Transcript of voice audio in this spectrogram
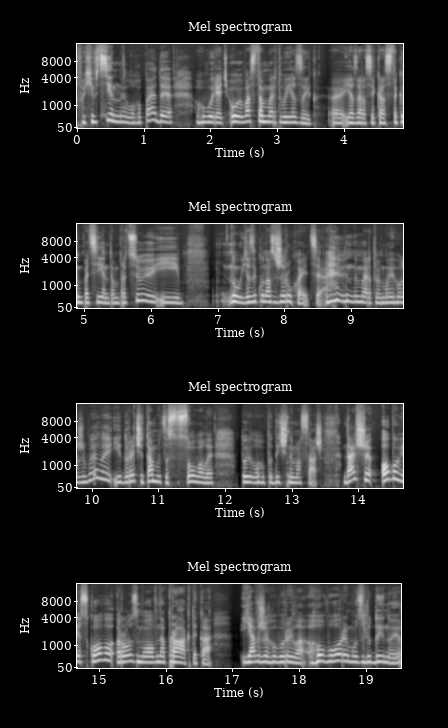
фахівці, не логопеди, говорять: ой, у вас там мертвий язик. Е, Я зараз якраз з таким пацієнтом працюю, і ну, язик у нас вже рухається. Він не мертвий, ми його оживили. І, до речі, там ми застосовували той логопедичний масаж. Далі обов'язково розмовна практика. Я вже говорила, говоримо з людиною,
